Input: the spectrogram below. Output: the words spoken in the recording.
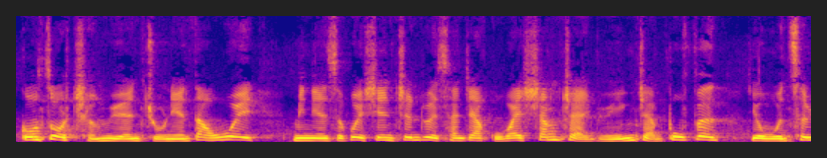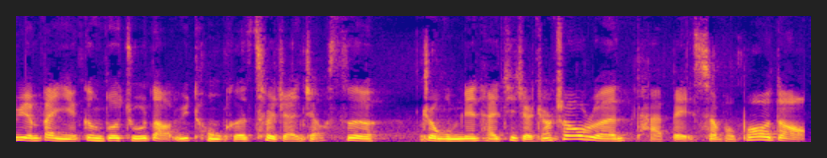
工作成员逐年到位。明年则会先针对参加国外商展与影展部分，由文策院扮演更多主导与统合策展角色。中国电台记者张超伦台北采访报道。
